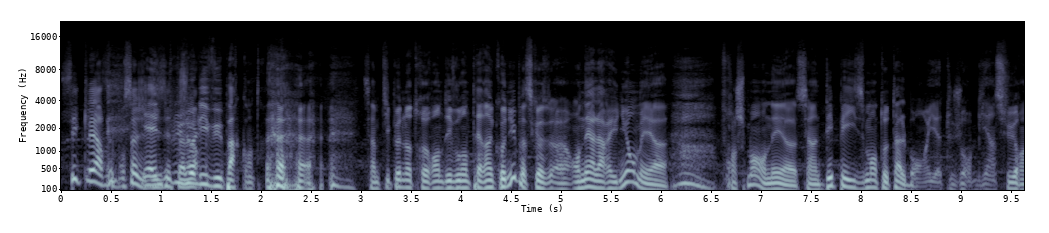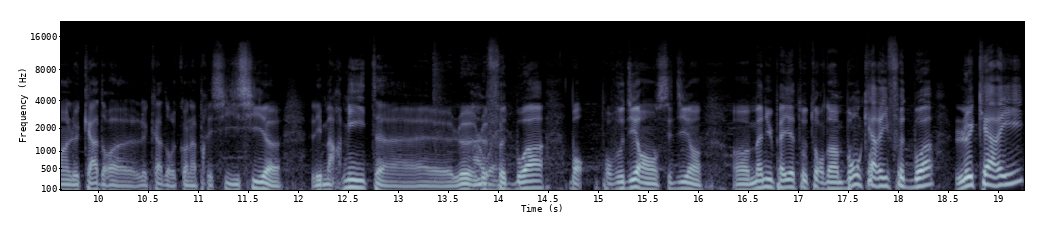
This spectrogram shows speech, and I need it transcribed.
c'est clair, c'est pour ça que Il y a une plus jolie vue par contre. C'est un petit peu notre rendez-vous en terre inconnue parce que euh, on est à la Réunion, mais euh, franchement, on est, euh, c'est un dépaysement total. Bon, il y a toujours bien sûr hein, le cadre, le cadre qu'on apprécie ici, les marmites, le, Ah le ouais. feu de bois. Bon, pour vous dire, on s'est dit, Manu Payette autour d'un bon carry feu de bois, le carry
